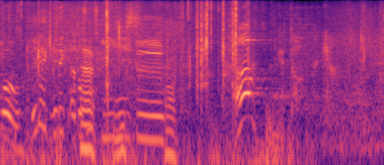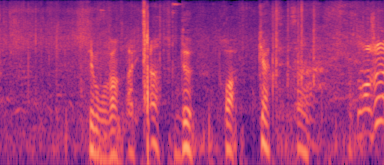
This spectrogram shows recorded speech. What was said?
Wow, Médic, Médic, attention, Neuf, parce qu'il se. C'est bon, 20. Allez, 1, 2, 3, 4, 5. Retour en jeu.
